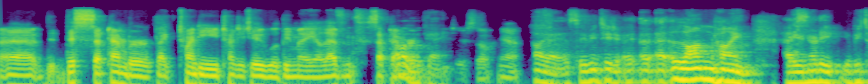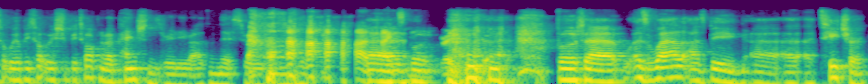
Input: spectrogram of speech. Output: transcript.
uh, this September, like 2022, will be my 11th September. Oh, okay. So yeah. Oh yeah, yeah. so you've been teaching a, a, a long time. Uh, you're nearly you'll be ta- we'll be ta- we should be talking about pensions really rather than this. Really. Thanks. Uh, but but uh, as well as being a, a, a teacher,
